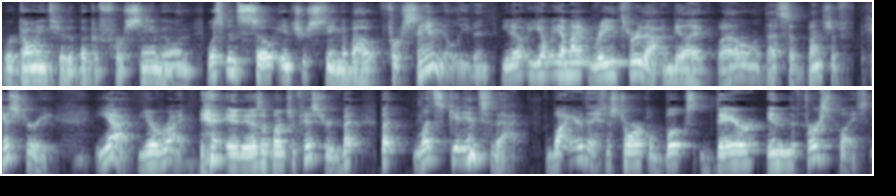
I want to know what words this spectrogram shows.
we're going through the book of First Samuel. And what's been so interesting about First Samuel, even, you know, you, you might read through that and be like, well, that's a bunch of history. Yeah, you're right. it is a bunch of history. But, but let's get into that why are the historical books there in the first place?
